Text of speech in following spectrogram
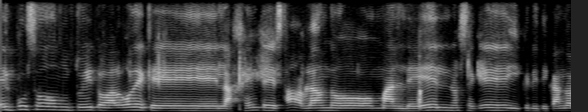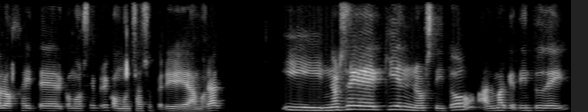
él puso un tuit o algo de que la gente estaba hablando mal de él, no sé qué, y criticando a los haters, como siempre, con mucha superioridad moral. Y no sé quién nos citó al Marketing Today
